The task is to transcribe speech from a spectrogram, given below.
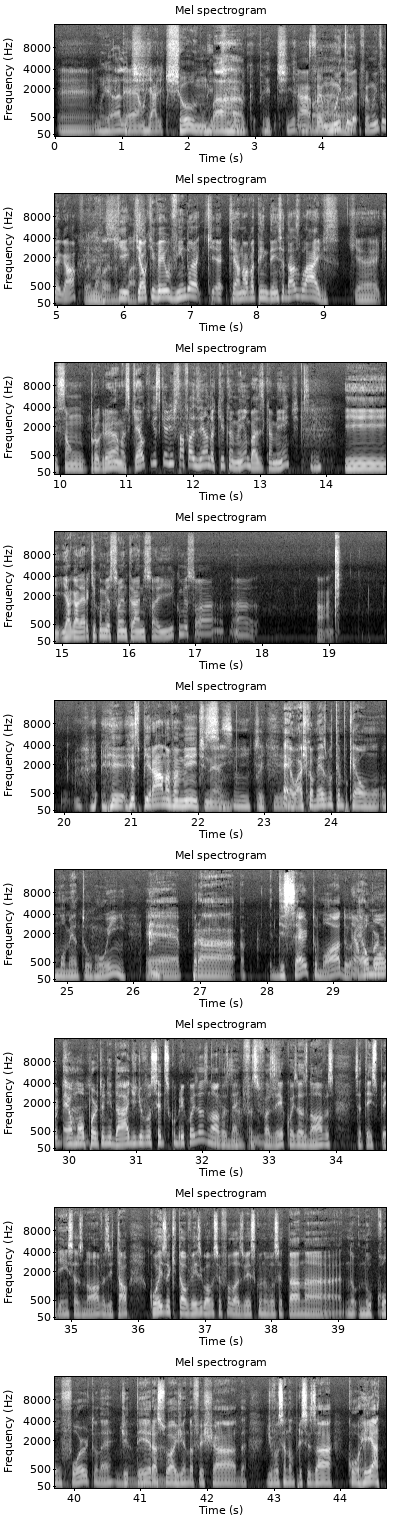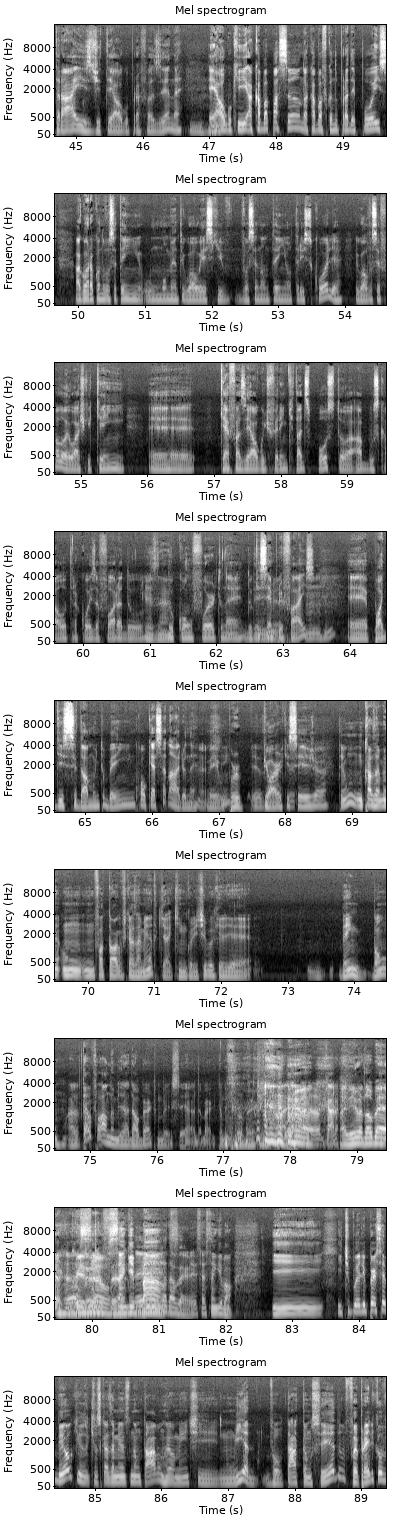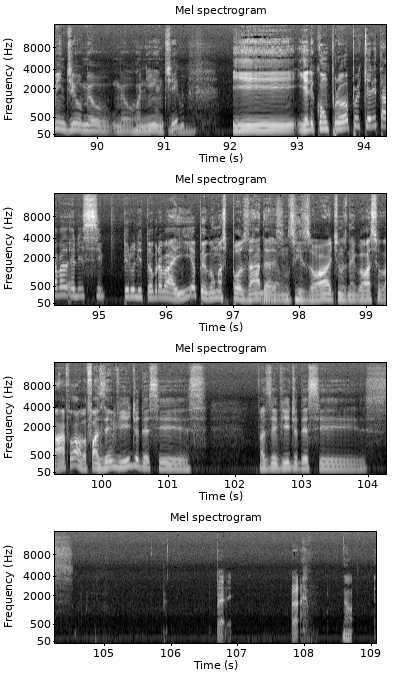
é, Um reality. é um reality show num barra, retiro. retiro. Cara, foi muito, foi muito legal Foi massa. Foi. que, massa. que é o que veio vindo, a- que, é, que é a nova tendência das lives, que, é, que são programas, que é o que- isso que a gente está fazendo aqui também, basicamente. Sim. E, e a galera que começou a entrar nisso aí começou a, a- a re- respirar novamente, né? Sim. Sim. Porque- É, eu acho que ao mesmo tempo que é um, um momento ruim, é pra. De certo modo, É é uma uma, é uma oportunidade. de você descobrir coisas novas, né? De você Exatamente. fazer coisas novas, você ter experiências novas e tal. Coisa que talvez, igual você falou, às vezes quando você tá na, no, no conforto, né? De ter a Exato. sua agenda fechada, de você não precisar correr atrás de ter algo pra fazer, né? Uhum. É algo que acaba passando, acaba ficando pra depois. Agora, quando você tem um momento igual esse que você não tem outra escolha, igual você falou, eu acho que quem é, quer fazer algo diferente está disposto a buscar outra coisa fora do, Exato. do conforto, né? Do que sempre faz, Uhum. é, pode se dar muito bem em qualquer cenário, né? É, Meio sim. por pior que seja. Tem um, um casamento, um, um fotógrafo de casamento que é aqui em Curitiba que ele é bem bom. Até vou falar o nome dele, Adalberto. Um beijo, você é Adalberto também. Adalberto, cara. Valeu, Adalberto. Sangue bom. Adalberto. Esse é sangue bom. E, e, tipo, ele percebeu que, que os casamentos não estavam realmente. não ia voltar tão cedo. Foi pra ele que eu vendi o meu, o meu Ronin antigo. Uhum. E, e ele comprou porque ele tava. Ele se pirulitou pra Bahia, pegou umas pousadas, Nossa. uns resorts, uns negócios lá, falou, ó, vou fazer vídeo desses. Fazer vídeo desses. Pera aí. É.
